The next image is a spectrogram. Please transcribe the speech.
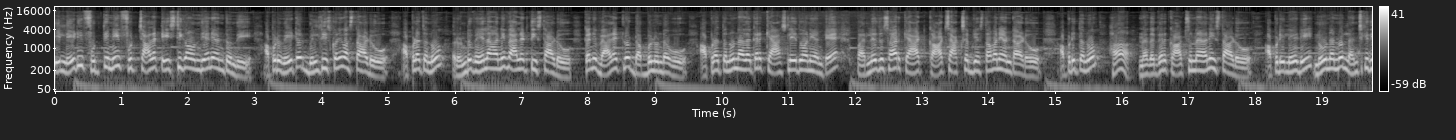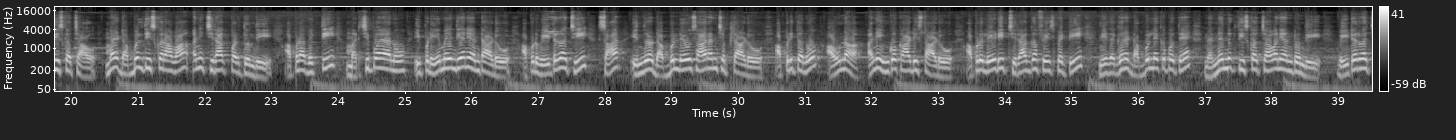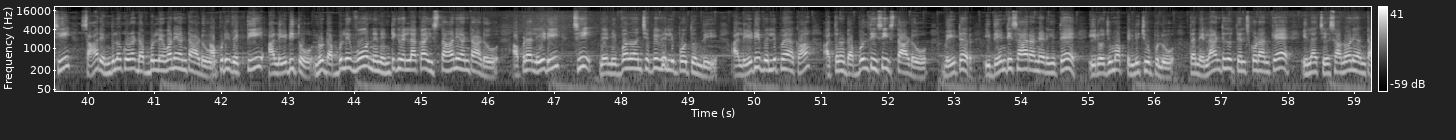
ఈ lady food తిని food చాలా టేస్టీగా ఉంది అని అంటుంది. అప్పుడు వెయిటర్ బిల్ తీసుకొని వస్తాడు. అప్పుడు అతను రెండు వేల అని వ్యాలెట్ తీస్తాడు. కానీ వ్యాలెట్లో డబ్బులు ఉండవు అప్పుడు అతను నా దగ్గర క్యాష్ లేదు అని అంటే పర్లేదు సార్ క్యాట్ కార్డ్స్ యాక్సెప్ట్ చేస్తామని అంటాడు. అప్పుడు ఇతను హా నా దగ్గర కార్డ్స్ ఉన్నాయని ఇస్తాడు. అప్పుడు ఈ లేడీ నువ్వు నన్ను లంచ్కి తీసుకొచ్చావు. మరి డబ్బులు తీసుకురావా? అని చిరాకు పడుతుంది. అప్పుడు ఆ వ్యక్తి మర్చిపోయాను. ఇప్పుడు ఏమైంది? అని అంటాడు. అప్పుడు వెయిటర్ వచ్చి సార్ ఇందులో డబ్బులు లేవు సార్ అని చెప్తాడు అప్పుడు ఇతను అవునా? అని ఇంకో కార్డు ఇస్తాడు అప్పుడు లేడీ చిరాగ్గా ఫేస్ పెట్టి నీ దగ్గర డబ్బులు లేకపోతే నన్నెందుకు తీసుకొచ్చావు అని అంటుంది. వెయిటర్ వచ్చి సార్ ఇందులో కూడా డబ్బులు లేవని అంటాడు. అప్పుడు ఈ వ్యక్తి ఆ లేడీతో నువ్వు డబ్బులు ఇవ్వు నేను ఇంటికి వెళ్ళాక ఇస్తా అని అంటాడు. అప్పుడు ఆ లేడీ చీ నేను ఇవ్వను అని చెప్పి వెళ్ళిపోతుంది. ఆ లేడీ వెళ్ళిపోయాక అతను డబ్బులు తీసి ఇస్తాడు. వెయిటర్ ఇదేంటి సార్? అని అడిగితే ఈరోజు మా పెళ్ళి చూపులు. తను ఎలాంటిదో తెలుసుకోవడానికే ఇలా చేశాను అని అంటాడు.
